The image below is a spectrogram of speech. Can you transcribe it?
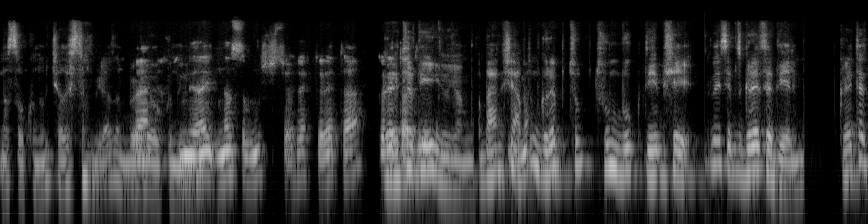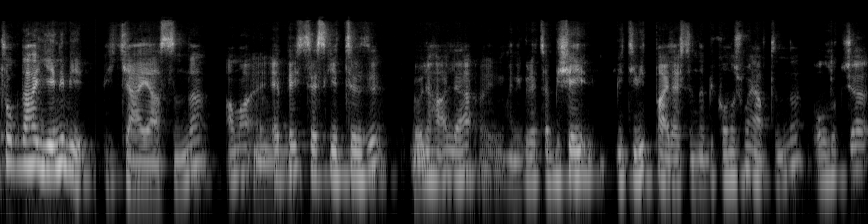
nasıl okunduğunu çalıştım biraz ama böyle ben, okunuyor. Ne, nasılmış söyle Greta. Greta, Greta değil hocam. Ben şey yaptım Greta Thunberg diye bir şey. Neyse biz Greta diyelim. Greta çok daha yeni bir hikaye aslında ama hmm. epey ses getirdi böyle hala hani Greta bir şey bir tweet paylaştığında bir konuşma yaptığında oldukça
